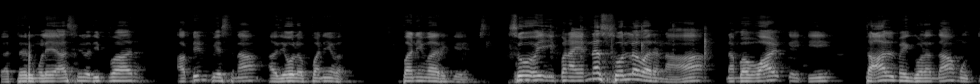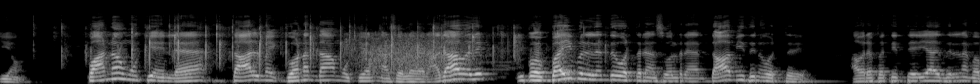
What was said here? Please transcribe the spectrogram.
கத்தர் உங்களை ஆசீர்வதிப்பார். அப்படின்னு பேசுனா அது எவ்வளோ பணிவா பணிவா இருக்கு. ஸோ இப்போ நான் என்ன சொல்ல வரேன்னா நம்ம வாழ்க்கைக்கு தாழ்மை குணம் தான் முக்கியம். பணம் முக்கியம் இல்லை தாழ்மை குணம் தான் முக்கியம்னு நான் சொல்ல வரேன். அதாவது இப்போ பைபிள்லேருந்து ஒருத்தர் நான் சொல்கிறேன் தாவிதுன்னு ஒருத்தர். அவரை பற்றி தெரியாததில்லை நம்ம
